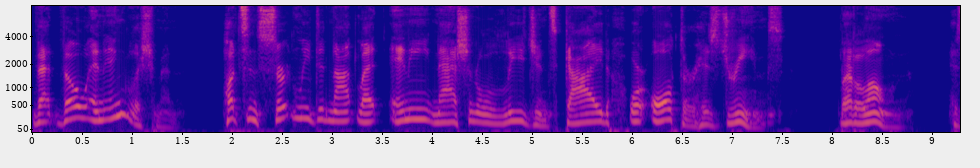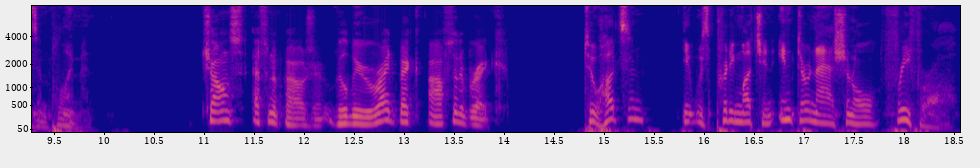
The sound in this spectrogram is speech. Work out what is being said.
That though an Englishman, Hudson certainly did not let any national allegiance guide or alter his dreams, let alone his employment. Chance. We'll be right back after the break. To Hudson, it was pretty much an international free for all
